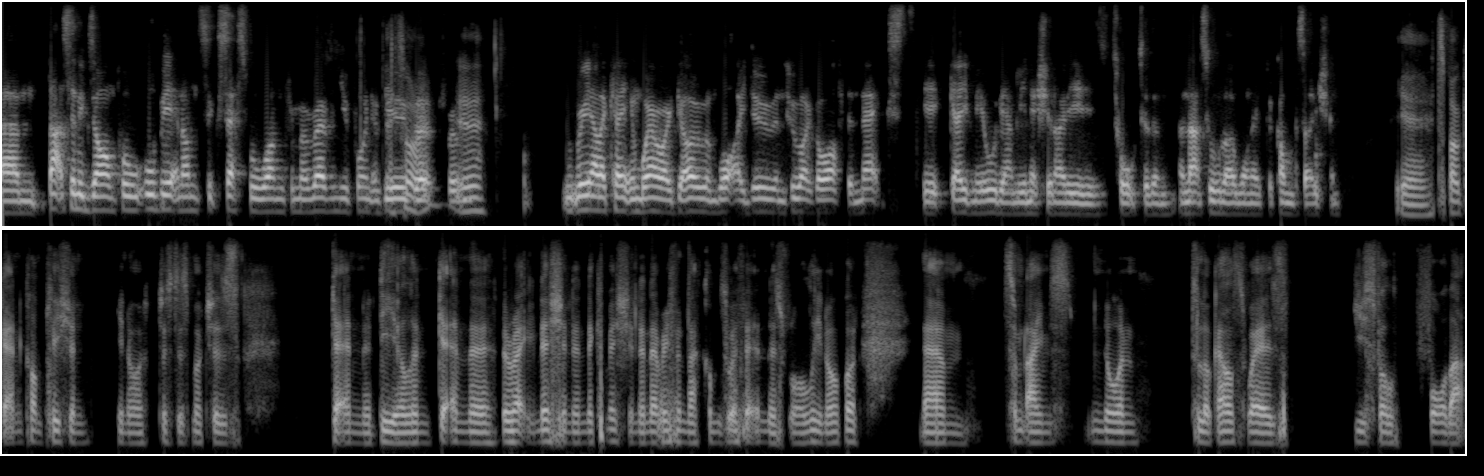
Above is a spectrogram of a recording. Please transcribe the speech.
um, that's an example, albeit an unsuccessful one from a revenue point of view, but from yeah. reallocating where I go and what I do and who I go after next, it gave me all the ammunition I needed to talk to them, and that's all I wanted. The conversation. Yeah, it's about getting completion, you know, just as much as getting the deal and getting the, the recognition and the commission and everything that comes with it in this role, you know. But um, sometimes knowing to look elsewhere is useful for that.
